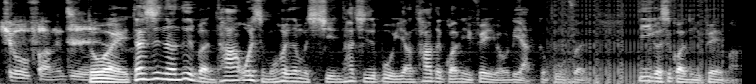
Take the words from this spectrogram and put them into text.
旧房子，对，但是呢，日本它为什么会那么新？它其实不一样，它的管理费有两个部分，第一个是管理费嘛，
